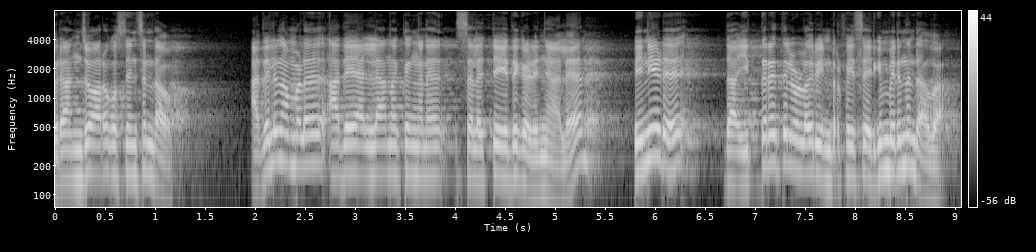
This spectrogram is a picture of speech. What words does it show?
ഒരു അഞ്ചോ ആറോ ക്വസ്റ്റ്യൻസ് ഉണ്ടാവും. അതിൽ നമ്മൾ അതേ അല്ല എന്നൊക്കെ ഇങ്ങനെ സെലക്ട് ചെയ്ത് കഴിഞ്ഞാൽ പിന്നീട് ഇതാ ഇത്തരത്തിലുള്ള ഒരു ഇന്റർഫേസ് ആയിരിക്കും വരുന്നുണ്ടാവുക.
